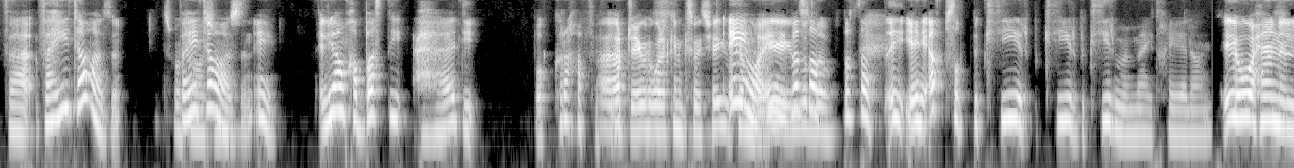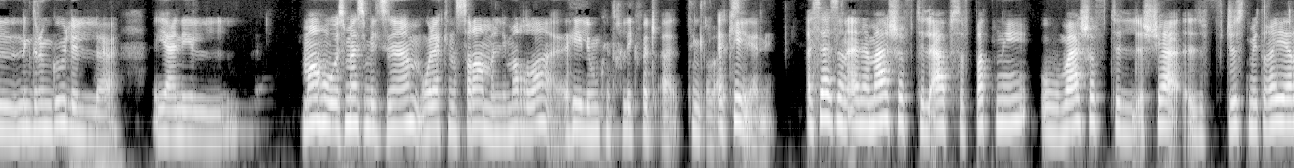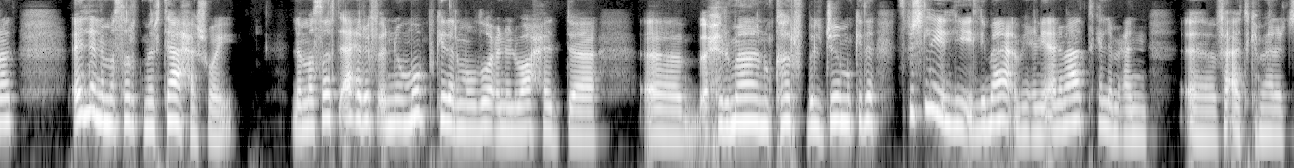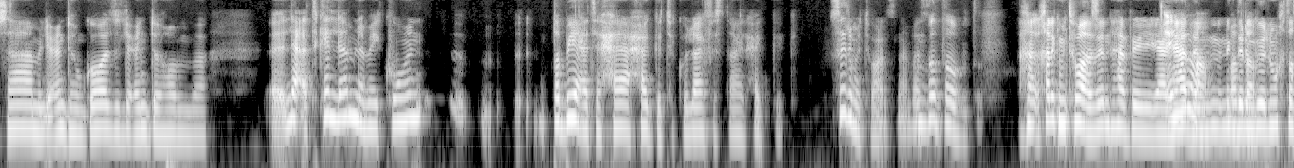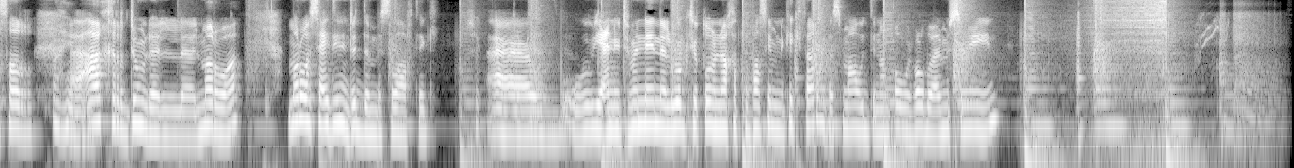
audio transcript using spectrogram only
ف... فهي توازن. فهي توازن. إيه. اليوم خبصتي عادي. بكره خففي ارجعي ولا كأنك سويت شيء أيوه وكملي. إيه بالضبط بالضبط. إيه يعني أبسط بكثير بكثير بكثير مما يتخيلون. إيه هو أحيانا نقدر نقول ال يعني ال ما هو اسمه اسم التزام ولكن الصرامة اللي مرة هي اللي ممكن تخليك فجأة تنقلب أكيد. يعني. أساسا أنا ما شفت ال abs في بطني وما شفت الأشياء في جسمي تغيرت إلا لما صرت مرتاحة شوي. لما صرت أعرف إنه مو بكذا الموضوع ان الواحد آه، حرمان وكرف بالجيم وكذا. especially اللي اللي ما يعني أنا ما أتكلم عن آه، فئة كمال الاجسام اللي عندهم goals اللي عندهم آه، لا أتكلم لما يكون طبيعة الحياة حقتك وال lifestyle حقك. صيري متوازنة بس. بالضبط. خليك متوازن. هذه يعني أيوة، هذا نقدر بالضبط. نقول مختصر آخر جملة المروة. مروة سعيدين جدا باستضافتك شكرا آه، ويعني تمنينا الوقت يطول ناخذ تفاصيل منك أكثر بس ما ودنا نطول برضو على المستمعين. thank you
